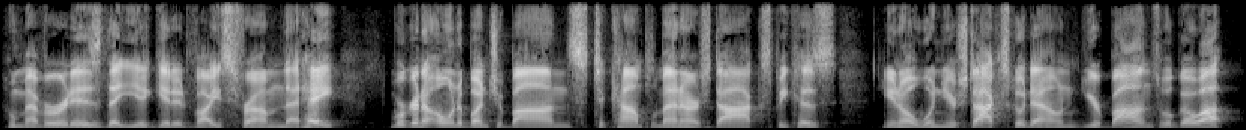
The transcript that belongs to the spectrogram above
whomever it is that you get advice from that, hey, we're going to own a bunch of bonds to complement our stocks because, you know, when your stocks go down, your bonds will go up.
